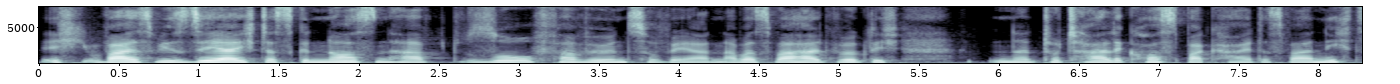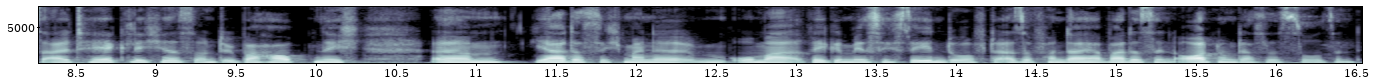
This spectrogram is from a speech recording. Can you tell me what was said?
ich weiß, wie sehr ich das genossen habe, so verwöhnt zu werden. Aber es war halt wirklich eine totale Kostbarkeit. Es war nichts Alltägliches und überhaupt nicht, ähm, ja, dass ich meine Oma regelmäßig sehen durfte. Also von daher war das in Ordnung, dass es so sind,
